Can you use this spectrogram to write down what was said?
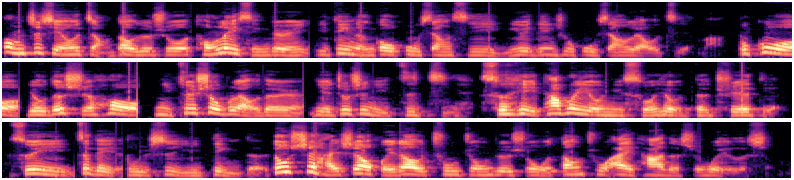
那我们之前有讲到，就是说同类型的人一定能够互相吸引，因为一定是互相了解嘛。不过有的时候你最受不了的人也就是你自己，所以他会有你所有的缺点，所以这个也不是一定的，都是还是要回到初衷，就是说我当初爱他的是为了什么。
